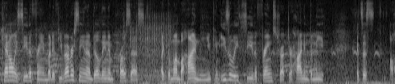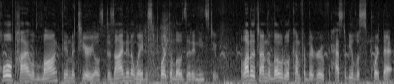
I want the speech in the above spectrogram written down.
You can't always see the frame, but if you've ever seen a building in process, like the one behind me, you can easily see the frame structure hiding beneath. It's a, a whole pile of long, thin materials designed in a way to support the loads that it needs to. A lot of the time the load will come from the roof. It has to be able to support that.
